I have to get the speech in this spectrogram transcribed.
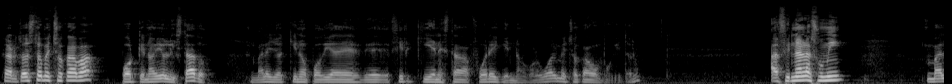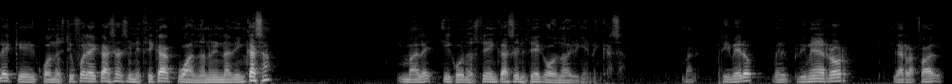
Claro, todo esto me chocaba porque no había un listado, ¿vale? Yo aquí no podía decir quién estaba fuera y quién no, por lo cual me chocaba un poquito, ¿no? Al final asumí, ¿vale? Que cuando estoy fuera de casa significa cuando no hay nadie en casa, ¿vale? Y cuando estoy en casa significa cuando hay alguien en casa, ¿vale? Primero, el primer error garrafal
